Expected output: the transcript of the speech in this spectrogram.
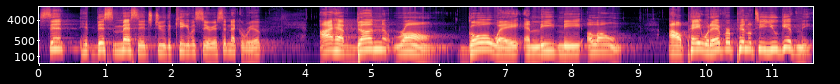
sent this message to the king of Assyria, Sennacherib I have done wrong. Go away and leave me alone. I'll pay whatever penalty you give me.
